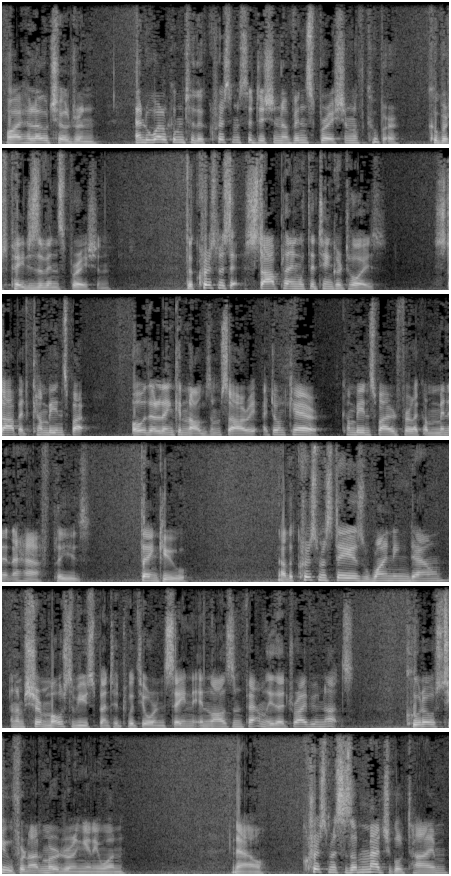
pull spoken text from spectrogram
Why, hello, children, and welcome to the Christmas edition of Inspiration with Cooper, Cooper's Pages of Inspiration. The Christmas. Stop playing with the Tinker toys. Stop it. Come be inspired. Oh, they're Lincoln Logs. I'm sorry. I don't care. Come be inspired for like a minute and a half, please. Thank you. Now, the Christmas day is winding down, and I'm sure most of you spent it with your insane in laws and family that drive you nuts. Kudos to you for not murdering anyone. Now, Christmas is a magical time,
